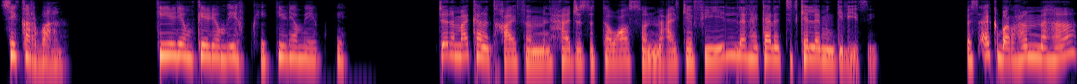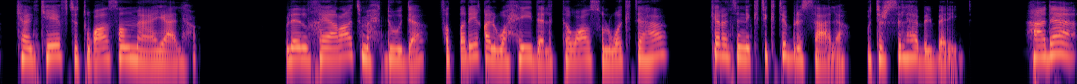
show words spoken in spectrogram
سكربان كل يوم كل يوم يبكي كل يوم يبكي جنى ما كانت خايفة من حاجز التواصل مع الكفيل لأنها كانت تتكلم إنجليزي. بس أكبر همها كان كيف تتواصل مع عيالها. ولأن الخيارات محدودة فالطريقة الوحيدة للتواصل وقتها كانت إنك تكتب رسالة وترسلها بالبريد. هذا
